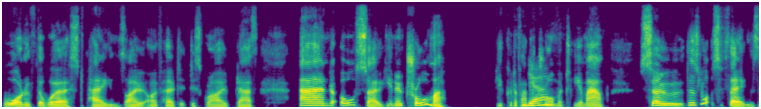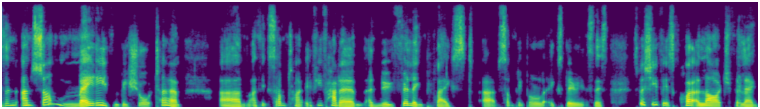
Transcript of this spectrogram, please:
one of the worst pains I, I've heard it described as. And also, you know, trauma you could have had yeah. a trauma to your mouth So there's lots of things, and, and some may even be short term. Um, I think sometimes if you've had a, a new filling placed, uh, some people experience this, especially if it's quite a large filling.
